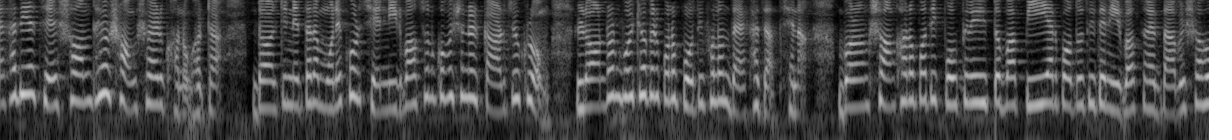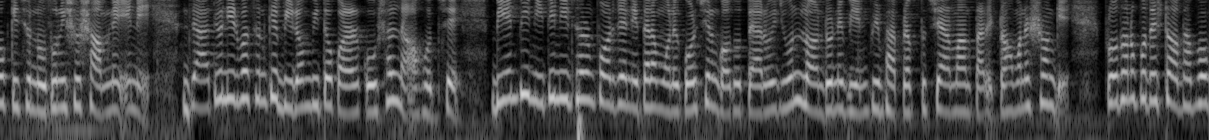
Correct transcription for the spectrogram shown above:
দেখা দিয়েছে সন্দেহ সংশয়ের ঘনঘটা। দলটির নেতারা মনে করছে নির্বাচন কমিশনের কার্যক্রম, লন্ডন বৈঠকের কোনো প্রতিফলন দেখা যাচ্ছে না। বরং সংখ্যানুপাতিক প্রতিনিধিত্ব বা পিআর পদ্ধতিতে নির্বাচনের দাবি সহ কিছু নতুন ইস্যু সামনে এনে জাতীয় নির্বাচনকে বিলম্বিত করার কৌশল নেওয়া হচ্ছে। বিএনপি নীতি নির্ধারণ পর্যায়ে নেতারা মনে করছেন গত তেরোই জুন লন্ডনে বিএনপির ভারপ্রাপ্ত চেয়ারম্যান তারেক রহমানের সঙ্গে প্রধান উপদেষ্টা অধ্যাপক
